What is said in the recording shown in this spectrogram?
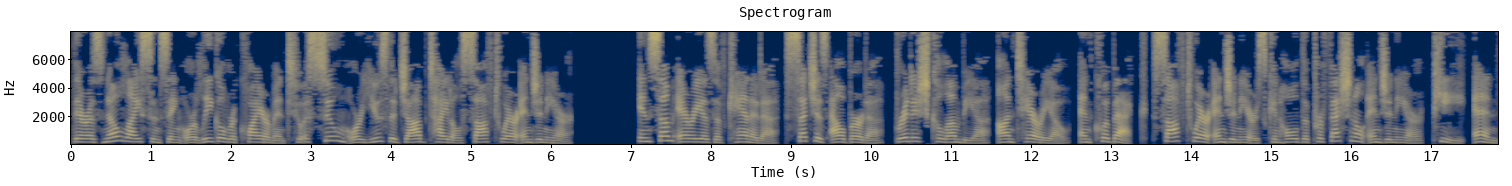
there is no licensing or legal requirement to assume or use the job title software engineer. In some areas of Canada, such as Alberta, British Columbia, Ontario, and Quebec, software engineers can hold the Professional Engineer P. Eng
